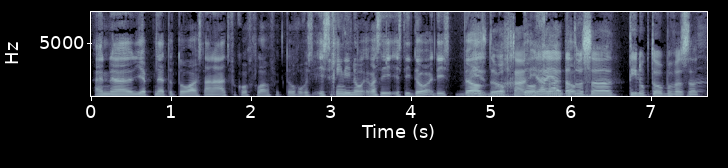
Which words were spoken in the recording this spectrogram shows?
En uh, je hebt net de Torah staan uitverkocht, geloof ik, toch? Of is, is, ging die nog, was die, is die door? Die is wel die is doorgegaan. doorgegaan ja, ja, dat was uh, 10 oktober was dat.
